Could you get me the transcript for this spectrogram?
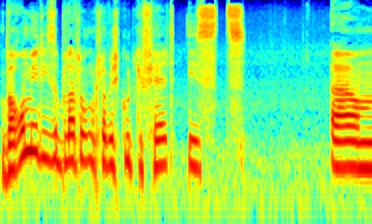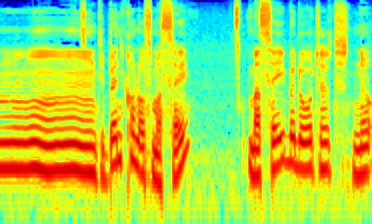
Warum mir diese Platte unglaublich gut gefällt, ist, ähm, die Band kommt aus Marseille. Marseille bedeutet eine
